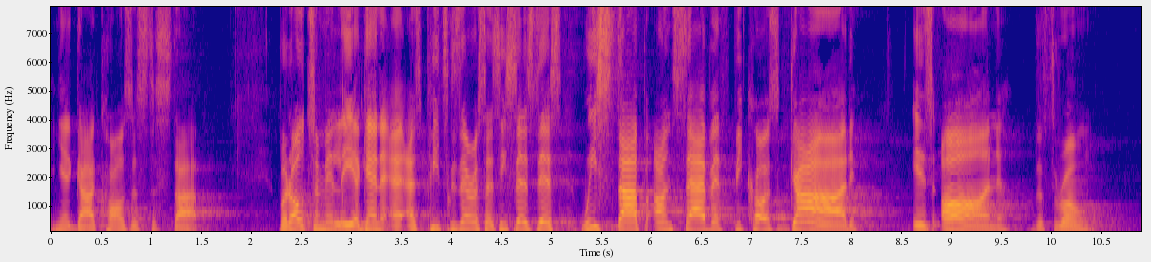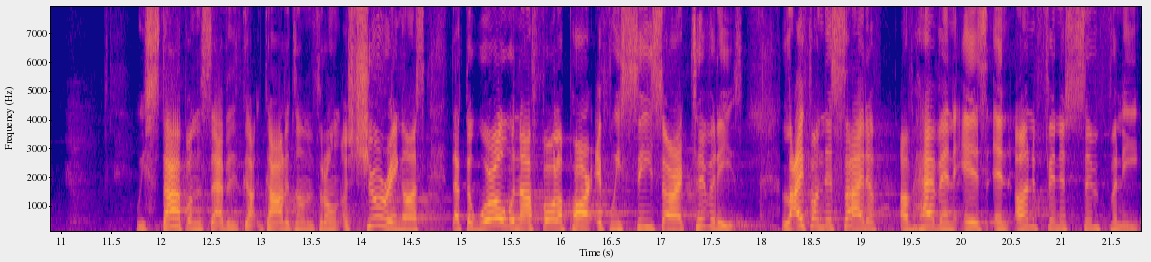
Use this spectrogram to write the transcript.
And yet God calls us to stop. But ultimately, again, as Pete Scazzero says, he says this we stop on Sabbath because God is on the throne. We stop on the Sabbath, because God is on the throne, assuring us that the world will not fall apart if we cease our activities. Life on this side of, of heaven is an unfinished symphony.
